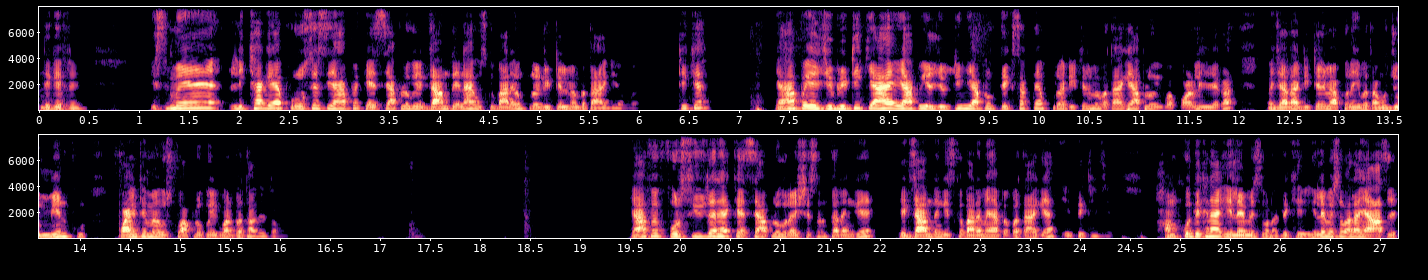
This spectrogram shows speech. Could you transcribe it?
देखिए फ्रेंड, इसमें लिखा गया प्रोसेस यहाँ पे कैसे आप लोग एग्ज़ाम देना है, उसके बारे में पूरा डिटेल में बताया गया हुआ है। ठीक है? यहाँ पे एलिजिबिलिटी क्या है, यहाँ पे एलिजिबिलिटी भी आप लोग देख सकते हैं, पूरा डिटेल में बताया गया। आप लोग एक बार पढ़ लीजिएगा। मैं ज़्यादा डिटेल में आपको नहीं बताऊँगा। जो मेन पॉइंट है, मैं उसको आप लोग को एक बार बता देता हूँ। यहाँ पे प्रोसीजर है कैसे आप लोग रजिस्ट्रेशन करेंगे एग्ज़ाम देंगे, इसके बारे में यहाँ पे बताया गया। ये देख लीजिए। हमको देखना है एलएमएस वाला। देखिए एलएमएस वाला यहाँ से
